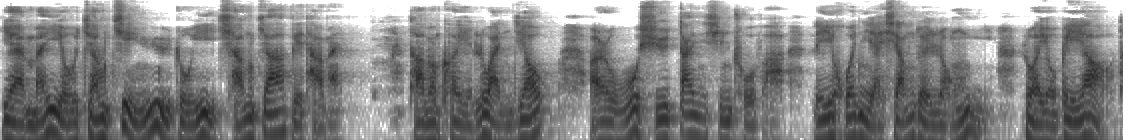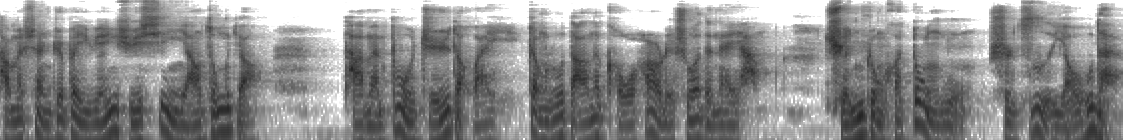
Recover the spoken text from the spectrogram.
也没有将禁欲主义强加给他们。他们可以乱交，而无需担心处罚。离婚也相对容易。若有必要，他们甚至被允许信仰宗教。他们不值得怀疑。正如党的口号里说的那样：“群众和动物是自由的。”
